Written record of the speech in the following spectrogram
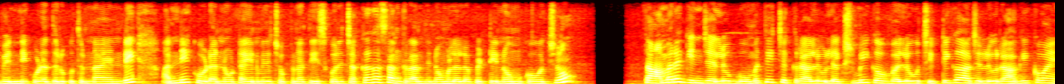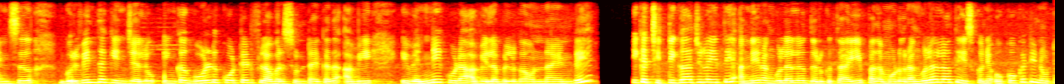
ఇవన్నీ కూడా దొరుకుతున్నాయండి. అన్నీ కూడా నూట ఎనిమిది చొప్పున తీసుకొని చక్కగా సంక్రాంతి నోములలో పెట్టి నోముకోవచ్చు. తామర గింజలు గోమతి చక్రాలు లక్ష్మీ కవ్వలు చిట్టి గాజులు రాగి కాయిన్స్ గురువింద గింజలు ఇంకా గోల్డ్ కోటెడ్ ఫ్లవర్స్ ఉంటాయి కదా అవి ఇవన్నీ కూడా అవైలబుల్గా ఉన్నాయండి. ఇక చిట్టి గాజులైతే అన్ని రంగులలో దొరుకుతాయి. పదమూడు రంగులలో తీసుకొని ఒక్కొక్కటి నూట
